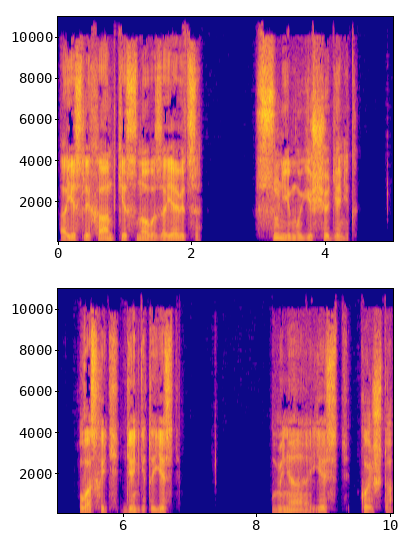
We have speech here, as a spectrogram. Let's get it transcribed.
А если Хантке снова заявится, сунь ему еще денег. У вас хоть деньги-то есть? — У меня есть кое-что.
